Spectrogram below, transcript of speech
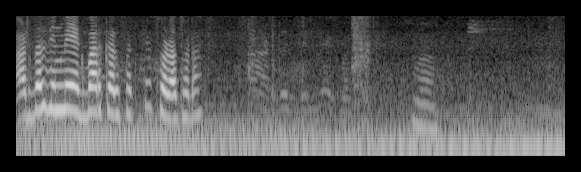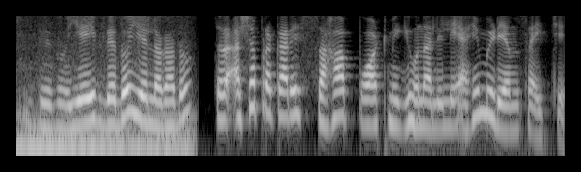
आठ दस दिन में एक बार कर सकते हैं थोड़ा थोड़ा हाँ आठ दस दिन में एक बार। हं. दे दो ये एक दे दो ये लगा दो। तर अशा प्रकारे सहा पॉट मी घेऊन आलेले आहे मीडियम साईजचे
